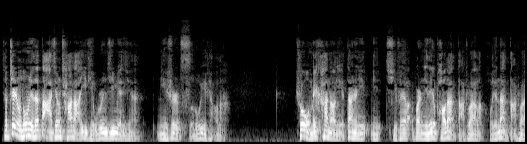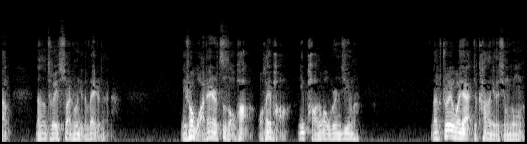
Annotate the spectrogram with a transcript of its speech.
像这种东西在大型察打一体无人机面前，你是死路一条的。说我没看到你，但是你你起飞了，不是你那个炮弹打出来了，火箭弹打出来了，那就可以算出你的位置在哪。你说我这是自走炮，我可以跑，你跑得过无人机吗？那追过去就看到你的行踪了，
